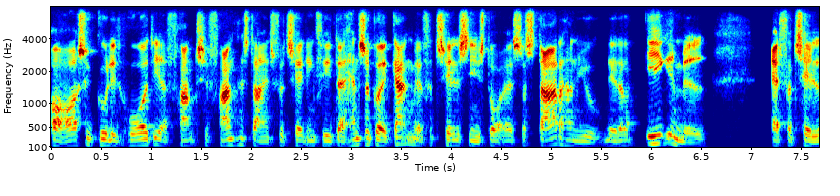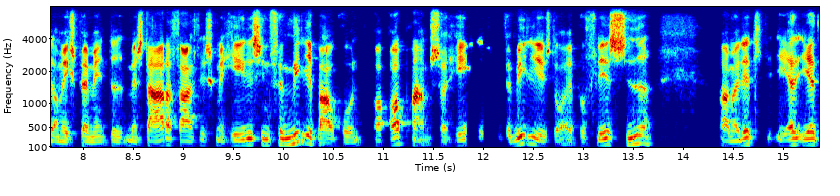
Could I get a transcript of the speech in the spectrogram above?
Og også gå lidt hurtigere frem til Frankensteins fortælling, fordi da han så går i gang med at fortælle sin historie, så starter han jo netop ikke med at fortælle om eksperimentet, men starter faktisk med hele sin familiebaggrund og opremser hele sin familiehistorie på flere sider. Og man lidt, jeg, jeg,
